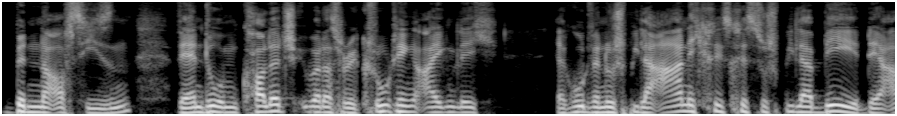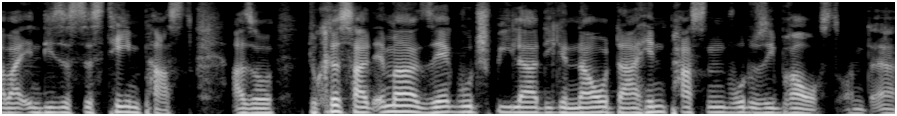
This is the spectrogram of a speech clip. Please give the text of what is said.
binnen der Offseason, während du im College über das Recruiting eigentlich ja gut, wenn du Spieler A nicht kriegst, kriegst du Spieler B, der aber in dieses System passt. Also du kriegst halt immer sehr gut Spieler, die genau dahin passen, wo du sie brauchst. Und äh,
